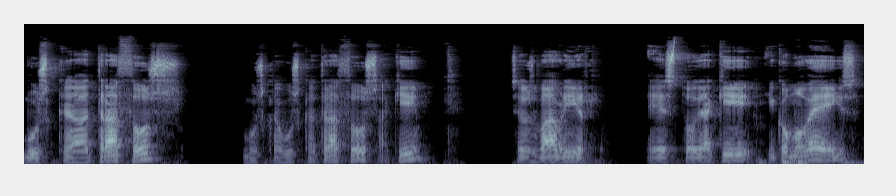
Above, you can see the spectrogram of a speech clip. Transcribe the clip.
busca trazos, busca, busca trazos aquí se os va a abrir esto de aquí y como veis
